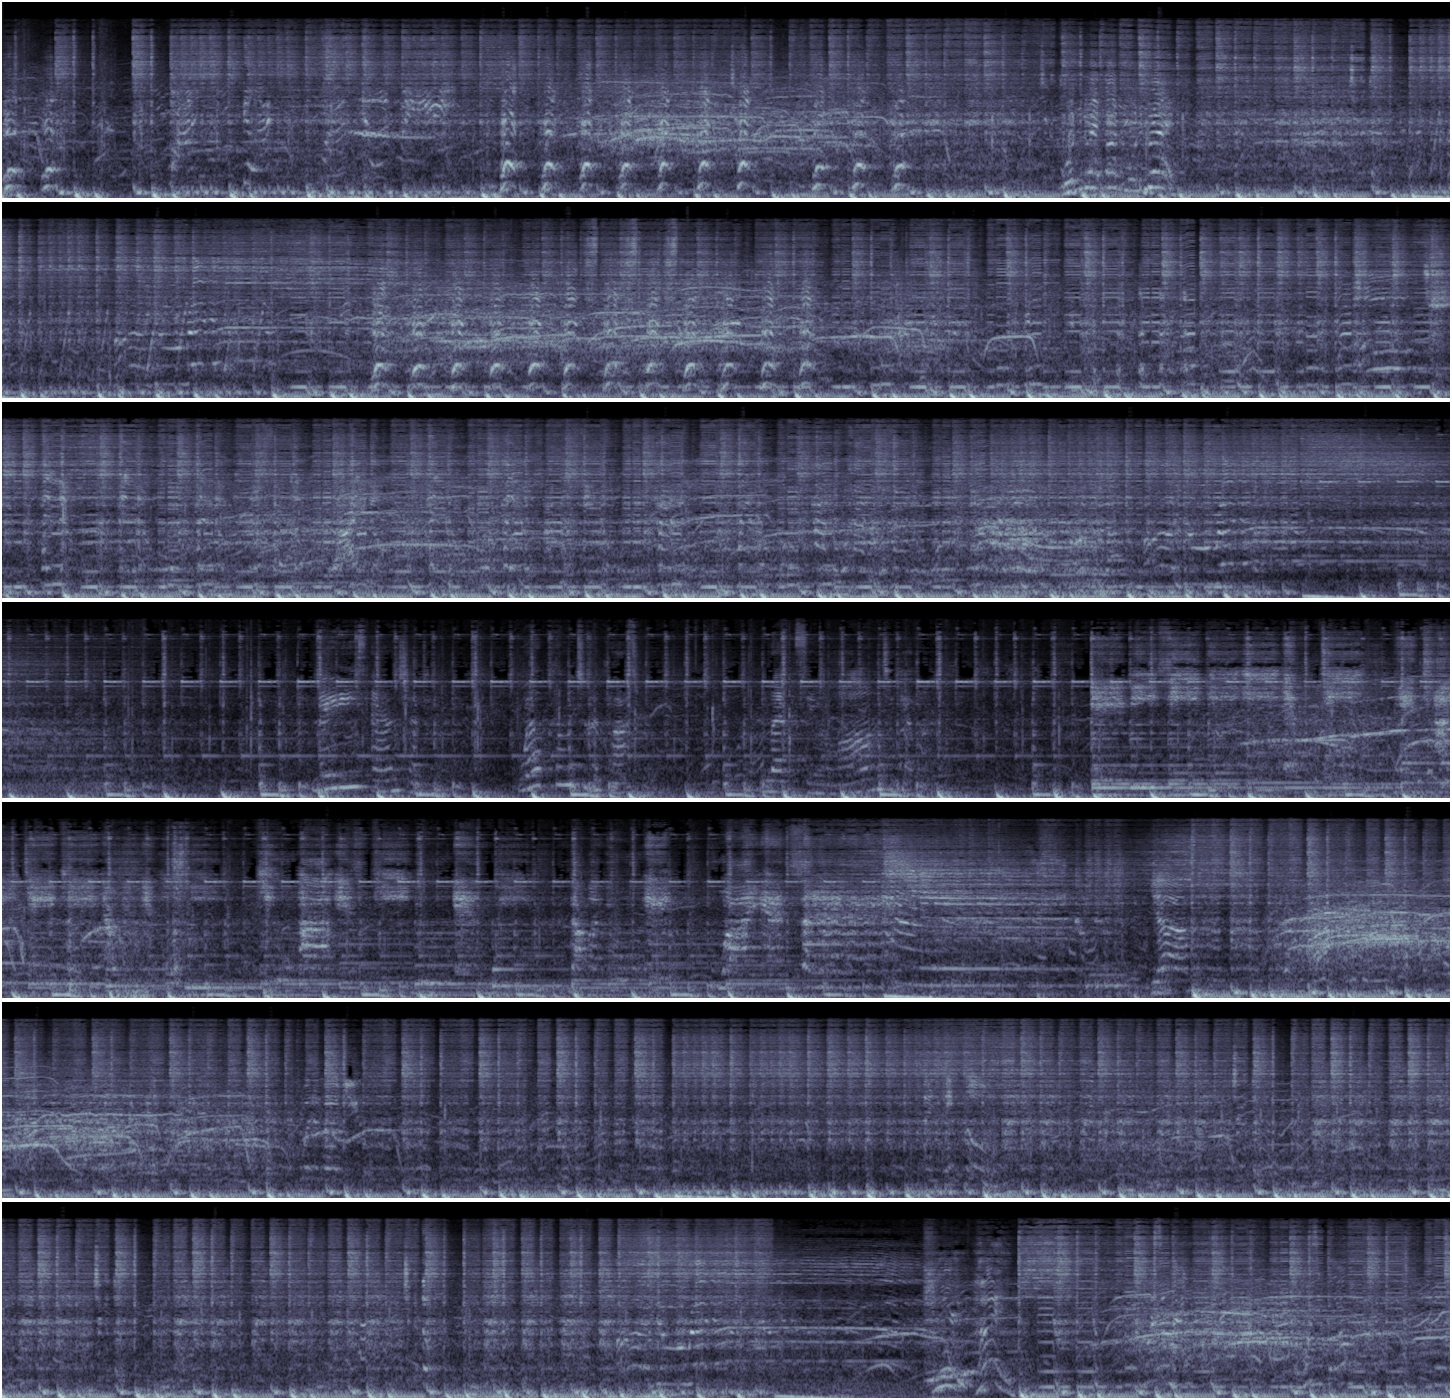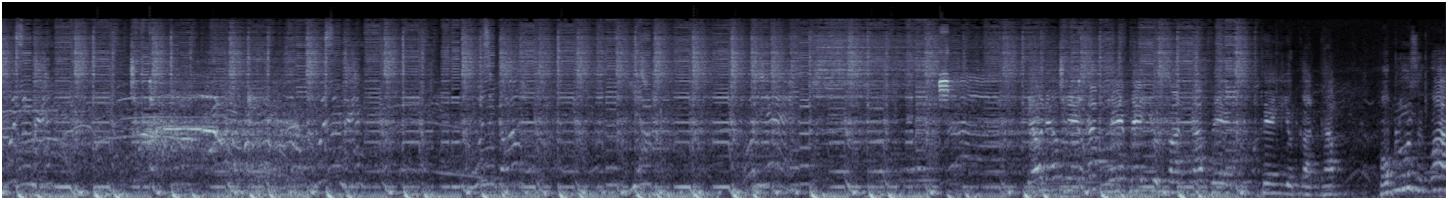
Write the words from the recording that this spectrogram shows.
หมุนด้วยต้นหมุนด้วย welcome to the classroom. Let's เดี๋ยวเดี๋ยวเพลงครับเพลงเพลงหยุดก่อนครับเพลงเพลงหยุดก่อนครับ ผมรู้สึกว่า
